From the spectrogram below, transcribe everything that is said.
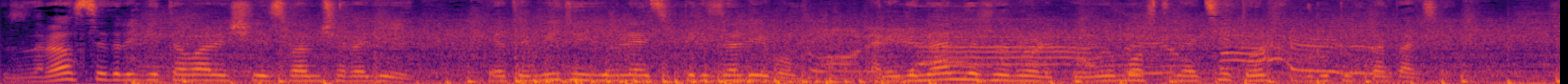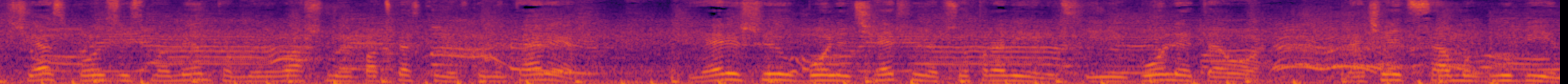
Здравствуйте, дорогие товарищи, с вами Чародей. Это видео является перезаливом. Оригинальный же ролик вы можете найти только в группе ВКонтакте. Сейчас, пользуясь моментом и вашими подсказками в комментариях, я решил более тщательно все проверить и более того, начать с самых глубин,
